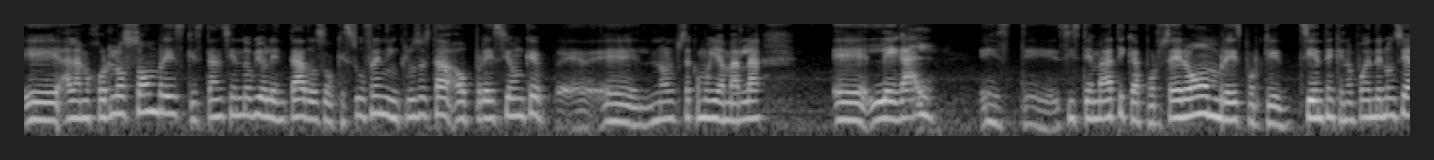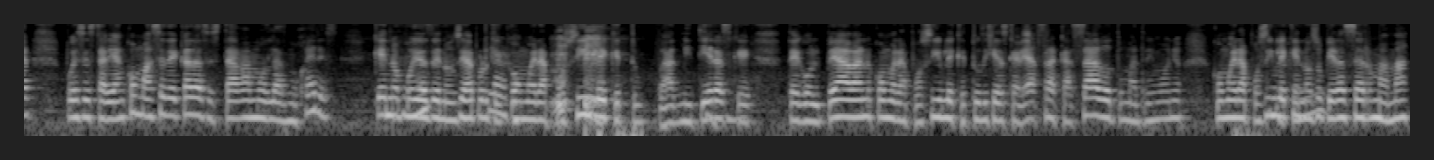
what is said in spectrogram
eh, a lo mejor los hombres que están siendo violentados o que sufren incluso esta opresión que eh, eh, no sé cómo llamarla eh, legal este sistemática por ser hombres porque sienten que no pueden denunciar pues estarían como hace décadas estábamos las mujeres que no podías denunciar porque claro. cómo era posible que tú admitieras que te golpeaban, cómo era posible que tú dijeras que había fracasado tu matrimonio, cómo era posible uh -huh. que no supieras ser mamá.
